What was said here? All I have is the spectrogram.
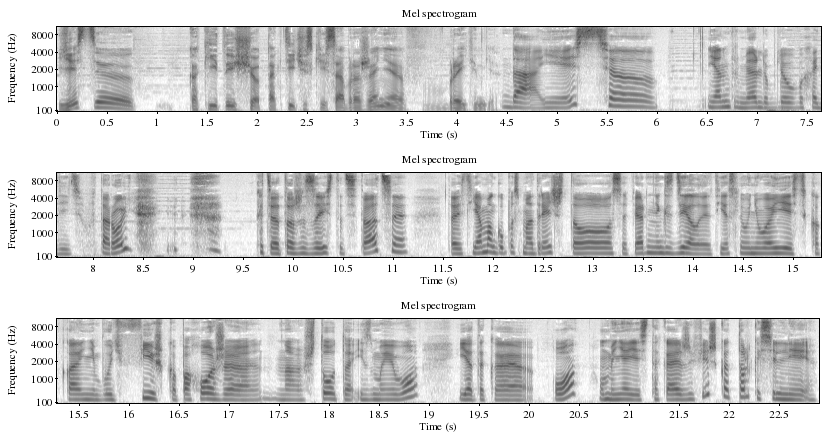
Есть э, какие-то еще тактические соображения в брейкинге? Да, есть. Я, например, люблю выходить второй, хотя тоже зависит от ситуации. То есть я могу посмотреть, что соперник сделает. Если у него есть какая-нибудь фишка, похожая на что-то из моего, я такая, о, у меня есть такая же фишка, только сильнее.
